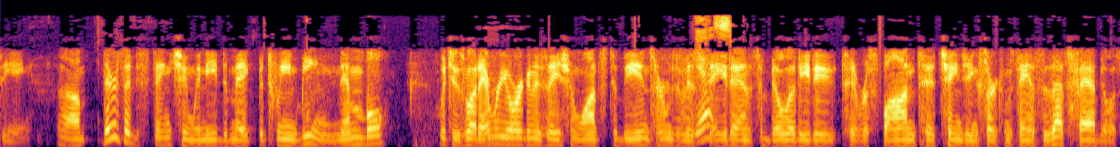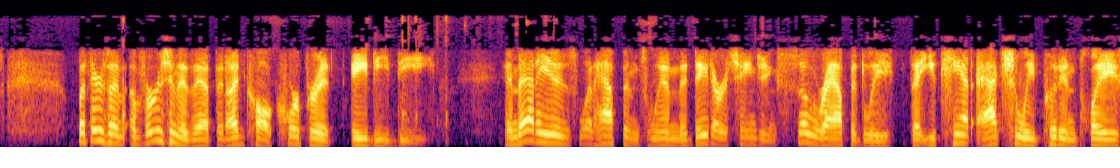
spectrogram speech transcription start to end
seeing. Um, there's a distinction we need to make between being nimble, which is what every organization wants to be in terms of its yes. data and its ability to to respond to changing circumstances. That's fabulous. But there's a, a version of that that I'd call corporate ADD. And that is what happens when the data are changing so rapidly that you can't actually put in place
